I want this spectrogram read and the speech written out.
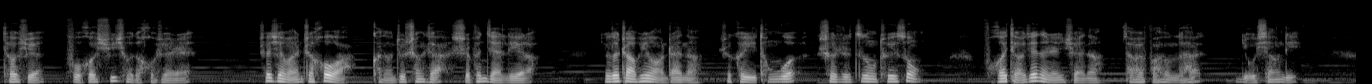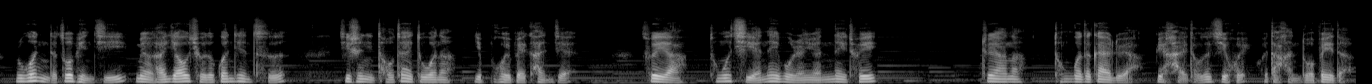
挑选符合需求的候选人。筛选完之后啊，可能就剩下十份简历了。有的招聘网站呢是可以通过设置自动推送，符合条件的人选呢才会发送到他邮箱里。如果你的作品集没有他要求的关键词，即使你投再多呢，也不会被看见。所以啊，通过企业内部人员内推，这样呢，通过的概率啊，比海投的机会会大很多倍的。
